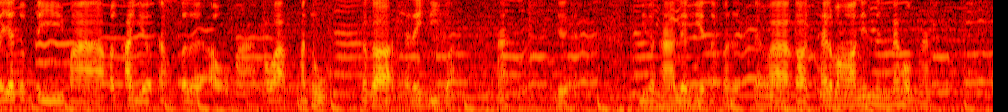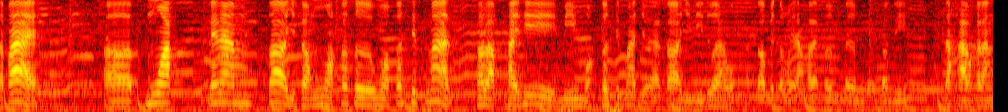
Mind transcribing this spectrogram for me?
ระยะโจมตีมาค่อนข้างเยอะนะผมก็เลยเอามา เพราะว่ามันถูกแล้วก็ใช้ได้ดีกว่านะมีปัญหาเรื่องเฮดหน่อยก็เถอะแต่ว่าก็ใช้ระวังร้อนนิดนึงนะผมนะ ต่อไป เอ่อหมวกแนะนำก็อยู่สองหมวกก็คือหมวกต้นคริสต์มาสสำหรับใครที่มีหมวกต้นคริสต์มาสอยู่แล้วก็ยินดีด้วยครับผมแล้วก็ไม่ต้องไปอยากอะไรเพิ่มเติมตอนนี้ราคากำลัง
